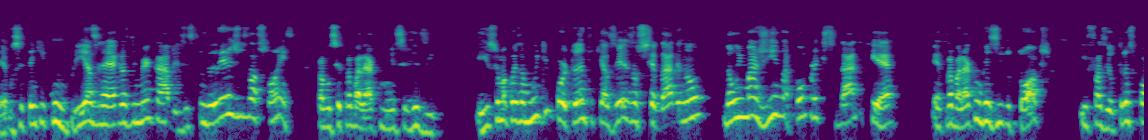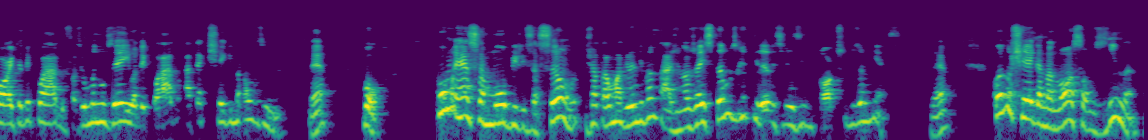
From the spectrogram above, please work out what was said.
é, você tem que cumprir as regras de mercado. Existem legislações para você trabalhar com esse resíduo. E isso é uma coisa muito importante que, às vezes, a sociedade não, não imagina a complexidade que é, é trabalhar com resíduo tóxico e fazer o transporte adequado, fazer o manuseio adequado até que chegue na usina, né? Bom, com essa mobilização, já está uma grande vantagem. Nós já estamos retirando esse resíduo tóxico dos ambientes, né? Quando chega na nossa usina,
